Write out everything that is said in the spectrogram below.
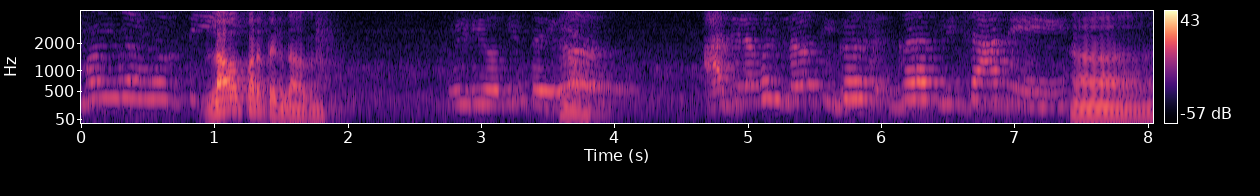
मंगल मूर्ती लाव परत एकदा अजून. व्हिडिओ घेतोय ग. लाव. आधीला म्हणलं की घर घरातली शान आहे. हा.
